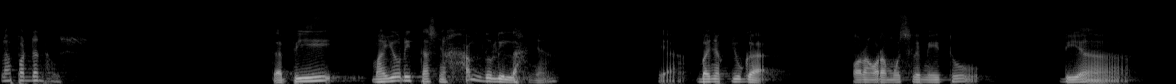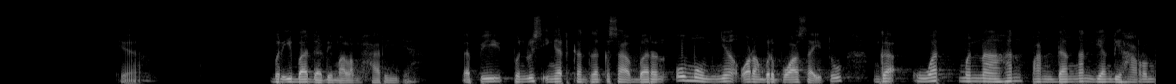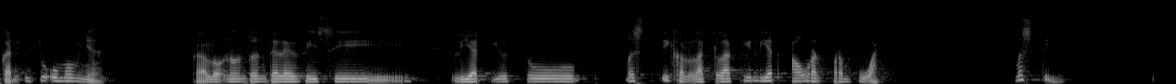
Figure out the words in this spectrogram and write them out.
Lapar dan haus. Tapi mayoritasnya alhamdulillahnya ya banyak juga orang-orang muslim itu dia ya beribadah di malam harinya. Tapi penulis ingatkan tentang kesabaran umumnya orang berpuasa itu nggak kuat menahan pandangan yang diharamkan. Itu umumnya. Kalau nonton televisi, lihat YouTube, mesti kalau laki-laki lihat aurat perempuan. Mesti.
